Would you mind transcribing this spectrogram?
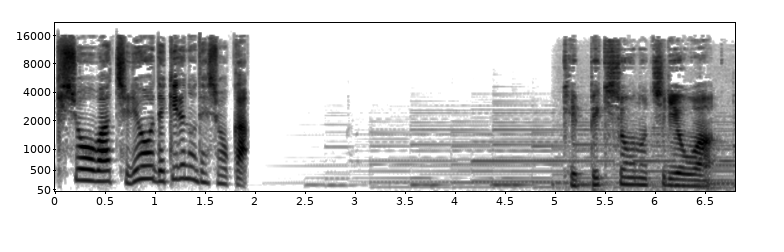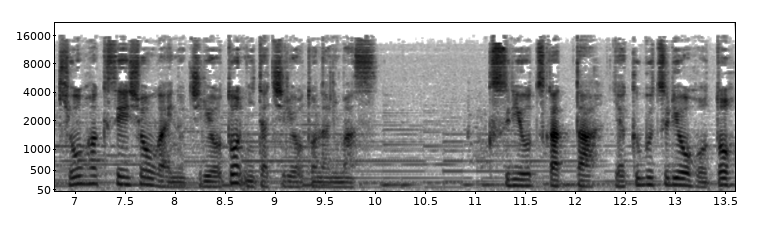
癖症は治療できるのでしょうか？潔癖症の治療は強迫性障害の治療と似た治療となります。薬を使った薬物療法と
